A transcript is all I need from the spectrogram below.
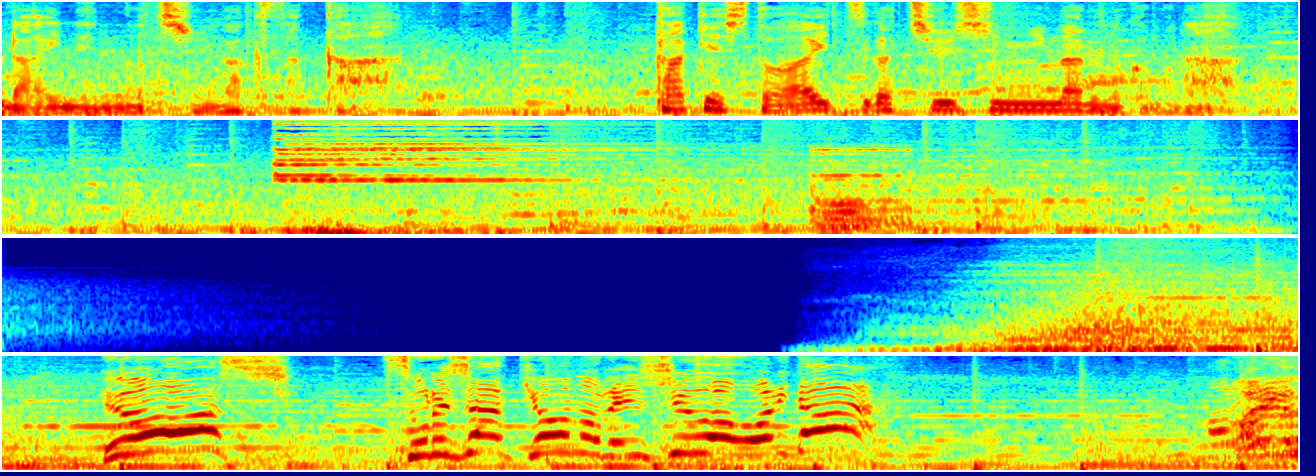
来年の中学サッカー。たけしとあいつが中心になるのかもな。よーし！それじゃあ今日の練習は終わりだ！ありが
